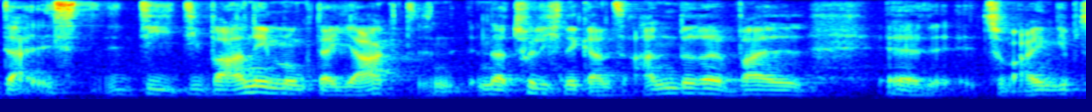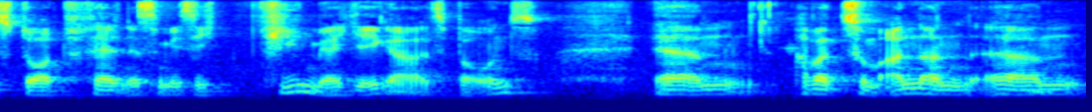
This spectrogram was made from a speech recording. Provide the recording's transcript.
da ist die, die Wahrnehmung der Jagd natürlich eine ganz andere, weil äh, zum einen gibt es dort verhältnismäßig viel mehr Jäger als bei uns. Ähm, aber zum anderen ähm,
